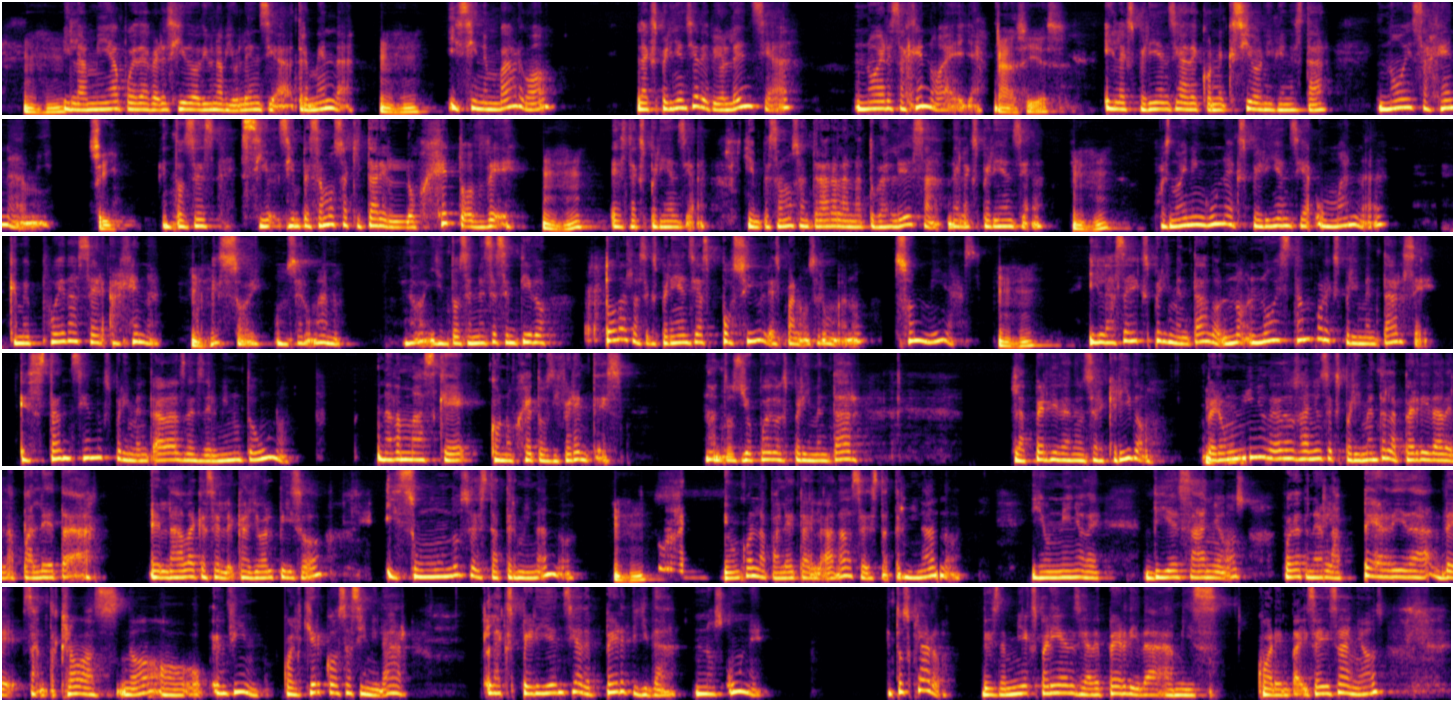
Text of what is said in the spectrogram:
y la mía puede haber sido de una violencia tremenda. Y sin embargo, la experiencia de violencia no eres ajeno a ella. Así es. Y la experiencia de conexión y bienestar no es ajena a mí. Sí. Entonces, si, empezamos a quitar el objeto de esta experiencia y empezamos a entrar a la naturaleza de la experiencia, pues no hay ninguna experiencia humana que me pueda ser ajena, porque soy un ser humano. ¿no? Y entonces en ese sentido, todas las experiencias posibles para un ser humano son mías. Y las he experimentado, no, no están por experimentarse, están siendo experimentadas desde el minuto uno, nada más que con objetos diferentes. Entonces yo puedo experimentar la pérdida de un ser querido, pero un niño de dos años experimenta la pérdida de la paleta helada que se le cayó al piso y su mundo se está terminando. Su relación con la paleta helada se está terminando. Y un niño de 10 años puede tener la pérdida de Santa Claus, ¿no? o en fin, cualquier cosa similar. La experiencia de pérdida nos une entonces, claro, desde mi experiencia de pérdida a mis 46 años,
